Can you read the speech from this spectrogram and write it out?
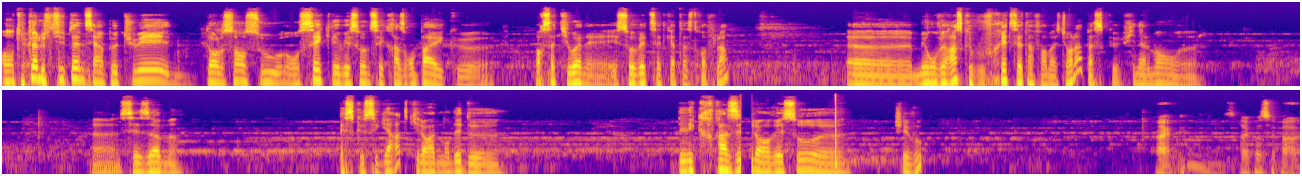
En tout cas, le suspense semble est un peu tué dans le sens où on sait que les vaisseaux ne s'écraseront pas et que Port Satiwan est, est sauvé de cette catastrophe-là. Euh, mais on verra ce que vous ferez de cette information-là parce que finalement, euh, euh, ces hommes, est-ce que c'est Garat qui leur a demandé de d'écraser leur vaisseau chez vous? Ouais, c'est vrai qu'on sait pas.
